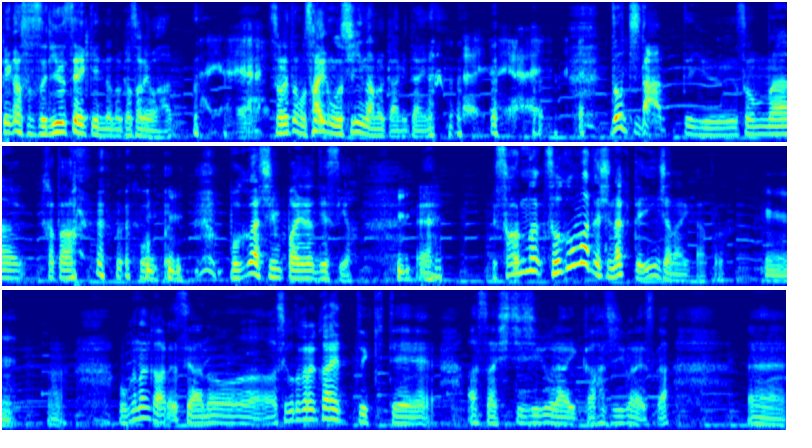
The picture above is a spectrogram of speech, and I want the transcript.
ペガサス流星剣なのか、それは。それとも最後のシーンなのか、みたいな。どっちだっていう、そんな方、僕は心配ですよ。えそんな、そこまでしなくていいんじゃないかと。うん。僕なんかあれですよ、あの、仕事から帰ってきて、朝7時ぐらいか8時ぐらいですか？えー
